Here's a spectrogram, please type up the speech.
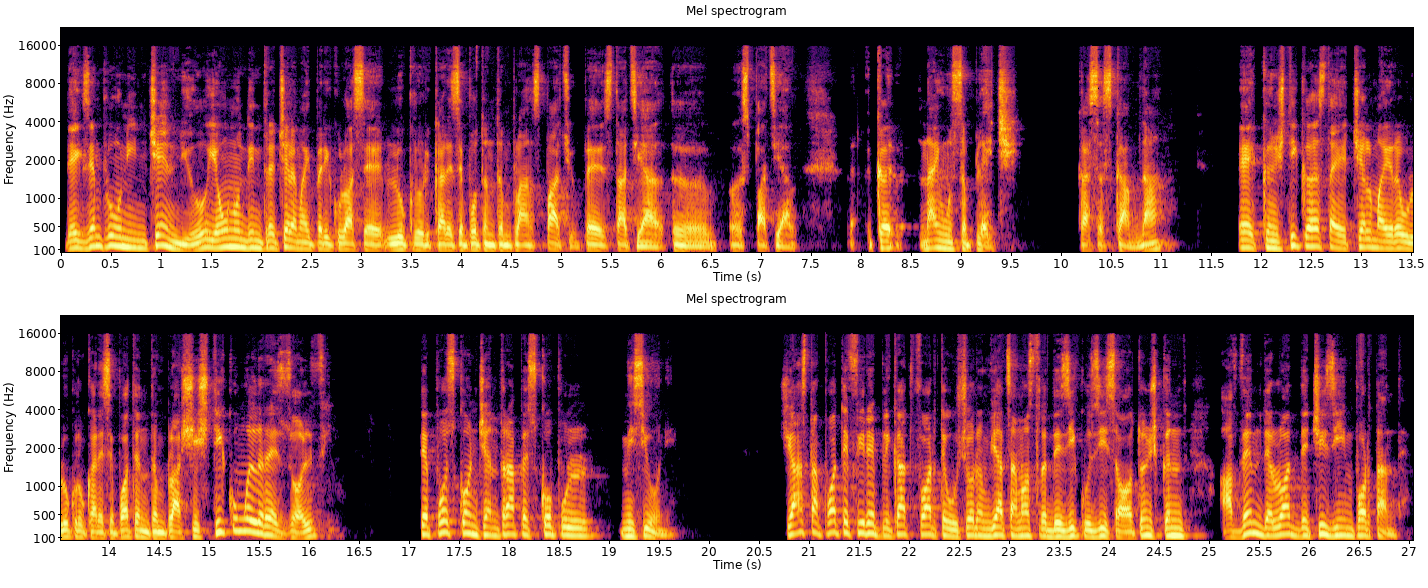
De exemplu, un incendiu e unul dintre cele mai periculoase lucruri care se pot întâmpla în spațiu, pe stația uh, uh spațială. Că n-ai un să pleci ca să scapi, da? E, când știi că ăsta e cel mai rău lucru care se poate întâmpla și știi cum îl rezolvi, te poți concentra pe scopul misiunii. Și asta poate fi replicat foarte ușor în viața noastră de zi cu zi sau atunci când avem de luat decizii importante.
